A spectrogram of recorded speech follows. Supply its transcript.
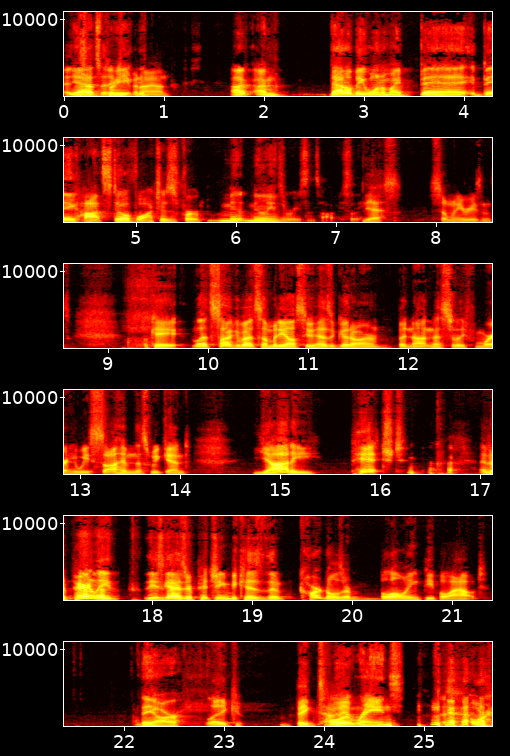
it's Yeah, it's pretty- to keep an eye on. I'm, I'm that'll be one of my ba- big hot stove watches for mi- millions of reasons. Obviously, Yes, so many reasons. Okay, let's talk about somebody else who has a good arm, but not necessarily from where he, we saw him this weekend. Yadi pitched, and apparently these guys are pitching because the Cardinals are blowing people out, they are, like big time. or it rains. or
